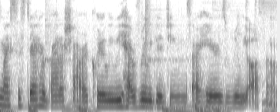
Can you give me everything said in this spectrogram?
Is my sister at her bridal shower. Clearly, we have really good genes. Our hair is really awesome.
